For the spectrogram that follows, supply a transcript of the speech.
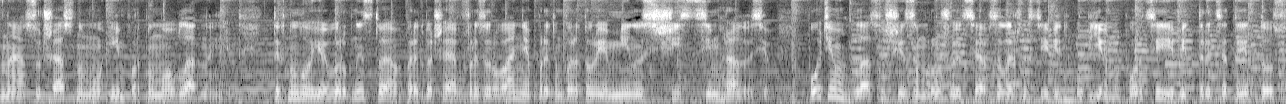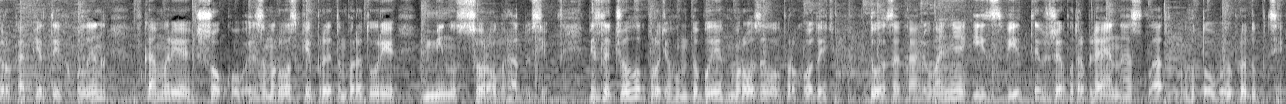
на сучасному імпортному обладнанні. Технологія виробництва передбачає фрезерування при температурі мінус 6-7 градусів. Потім ласощі заморожуються в залежності від об'єму порції від 30 до 45 хвилин в камері шокової заморозки при температурі мінус 40 градусів. Після чого протягом доби морозиво проходить до закалювання і звідти вже потрапляє на склад готової продукції.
